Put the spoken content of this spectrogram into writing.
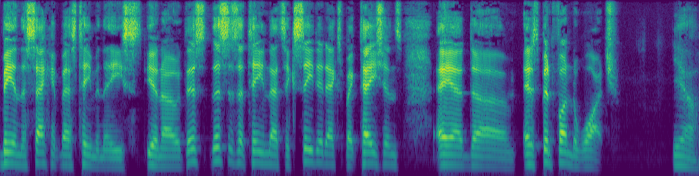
being the second best team in the East. You know, this, this this is a team that's exceeded expectations, and uh, and it's been fun to watch. Yeah,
